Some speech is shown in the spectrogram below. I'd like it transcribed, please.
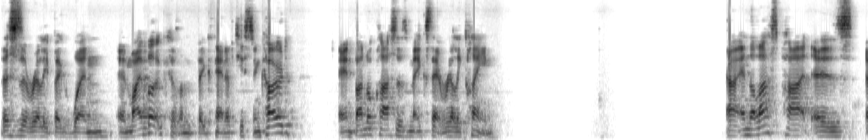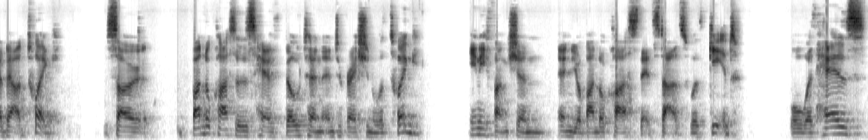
This is a really big win in my book because I'm a big fan of testing code, and bundle classes makes that really clean. Uh, and the last part is about Twig. So bundle classes have built-in integration with Twig. Any function in your bundle class that starts with get or with has,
